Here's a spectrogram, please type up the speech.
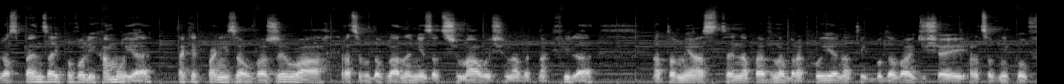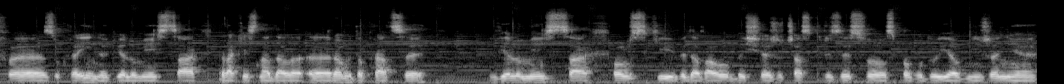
rozpędza i powoli hamuje. Tak jak pani zauważyła, prace budowlane nie zatrzymały się nawet na chwilę. Natomiast na pewno brakuje na tych budowach dzisiaj pracowników e, z Ukrainy. W wielu miejscach brak jest nadal e, rąk do pracy. W wielu miejscach Polski wydawałoby się, że czas kryzysu spowoduje obniżenie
